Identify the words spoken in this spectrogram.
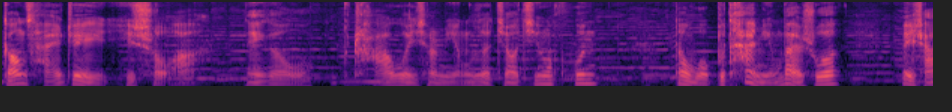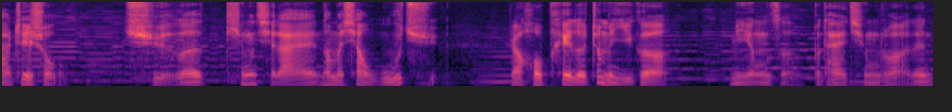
刚才这一首啊，那个我查过一下名字叫《金婚》，但我不太明白说为啥这首曲子听起来那么像舞曲，然后配了这么一个名字，不太清楚啊。但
